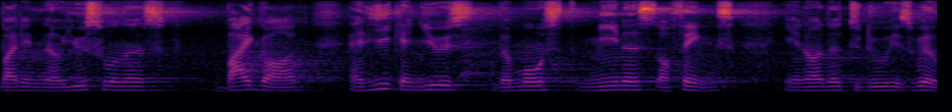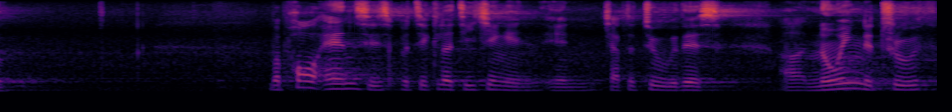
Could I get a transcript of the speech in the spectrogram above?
but in our usefulness by God, and He can use the most meanest of things in order to do His will. But Paul ends his particular teaching in, in chapter 2 with this uh, knowing the truth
